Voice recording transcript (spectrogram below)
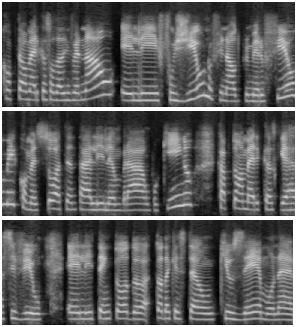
Capitão América Soldado Invernal, ele fugiu no final do primeiro filme, começou a tentar ali lembrar um pouquinho. Capitão América Guerra Civil, ele tem todo, toda a questão que o Zemo, né,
